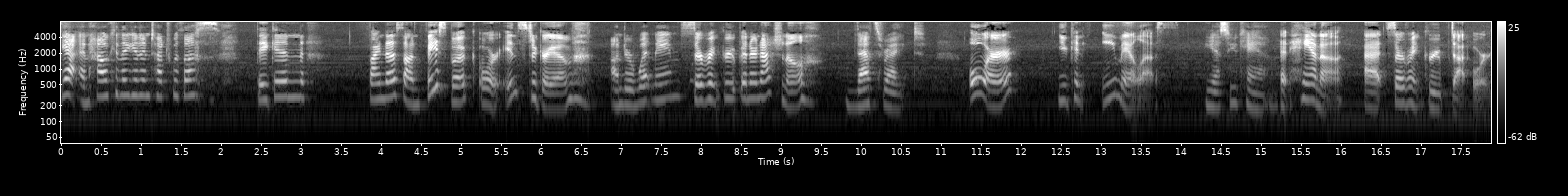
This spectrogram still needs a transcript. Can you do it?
Yeah, and how can they get in touch with us? They can find us on Facebook or Instagram, Under what name? Servant Group International, That's right. or you can email us Yes, you can. at hannah at servantgroup.org.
